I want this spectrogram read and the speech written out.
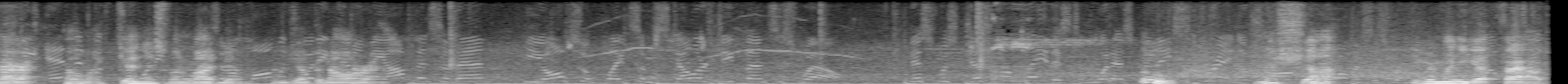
Alright. Oh my goodness, 20 what am I doing? I'm jumping all around. Ooh, nice shot. Even when you We'll fouled.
